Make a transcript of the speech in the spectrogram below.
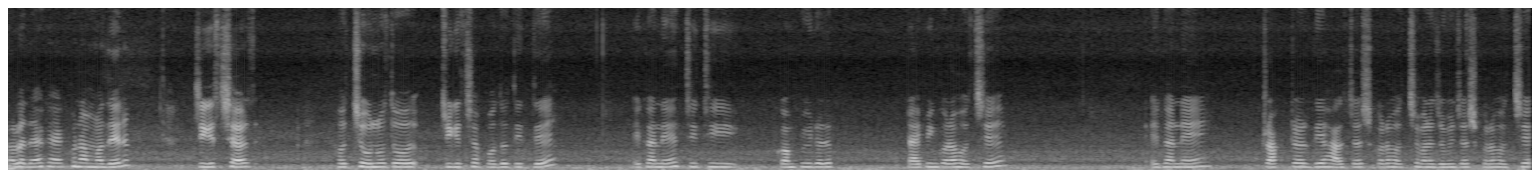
তাহলে দেখো, এখন আমাদের চিকিৎসার হচ্ছে উন্নত চিকিৎসা পদ্ধতিতে। এখানে চিঠি, কম্পিউটারে টাইপিং করা হচ্ছে। এখানে ট্রাক্টর দিয়ে হাল চাষ করা হচ্ছে মানে জমি চাষ করা হচ্ছে।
